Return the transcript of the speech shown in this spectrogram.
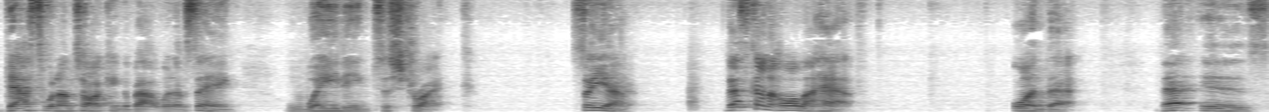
that's what I'm talking about when I'm saying waiting to strike. So, yeah, that's kind of all I have on that. That is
